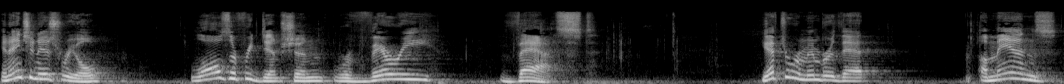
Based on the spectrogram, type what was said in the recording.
In ancient Israel, laws of redemption were very vast. You have to remember that a man's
